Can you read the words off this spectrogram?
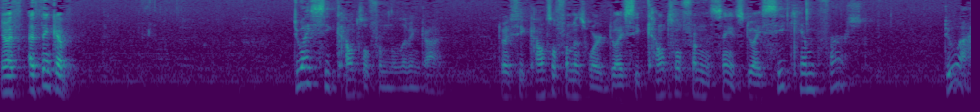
You know, I, th- I think of do I seek counsel from the living God? Do I seek counsel from His Word? Do I seek counsel from the saints? Do I seek Him first? Do I?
